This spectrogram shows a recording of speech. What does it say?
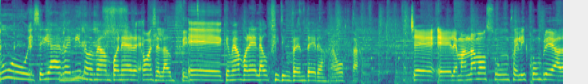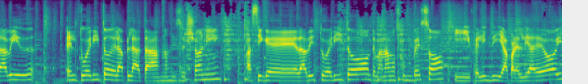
Uy, sería re lindo que me van a poner. ¿Cómo es el outfit? eh, que me van a poner el outfit imprentero. Me gusta. Che, eh, le mandamos un feliz cumple a David, el tuerito de La Plata, nos dice Johnny. Así que David Tuerito, te mandamos un beso y feliz día para el día de hoy.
